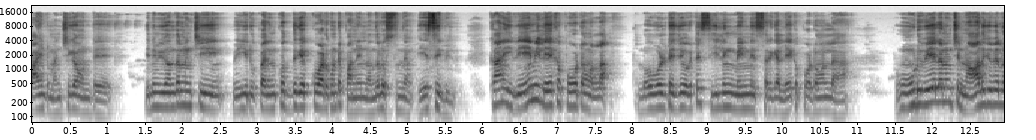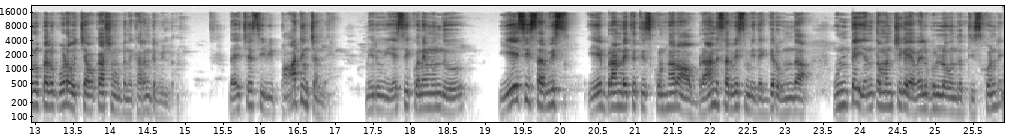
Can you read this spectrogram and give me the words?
పాయింట్ మంచిగా ఉంటే ఎనిమిది వందల నుంచి వెయ్యి రూపాయలు ఇంకొద్దిగా ఎక్కువ వాడుకుంటే పన్నెండు వందలు వస్తుంది ఏసీ బిల్. కానీ ఇవేమీ లేకపోవటం వల్ల లో వోల్టేజ్ ఒకటి సీలింగ్ మెయింటెనెన్స్ సరిగా లేకపోవడం వల్ల మూడు వేల నుంచి నాలుగు వేల రూపాయలు కూడా వచ్చే అవకాశం ఉంటుంది కరెంటు బిల్లు దయచేసి ఇవి పాటించండి. మీరు ఏసీ కొనే ముందు ఏసీ సర్వీస్ ఏ బ్రాండ్ అయితే తీసుకుంటున్నారో ఆ బ్రాండ్ సర్వీస్ మీ దగ్గర ఉందా? ఉంటే ఎంత మంచిగా అవైలబుల్లో ఉందో తీసుకోండి.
